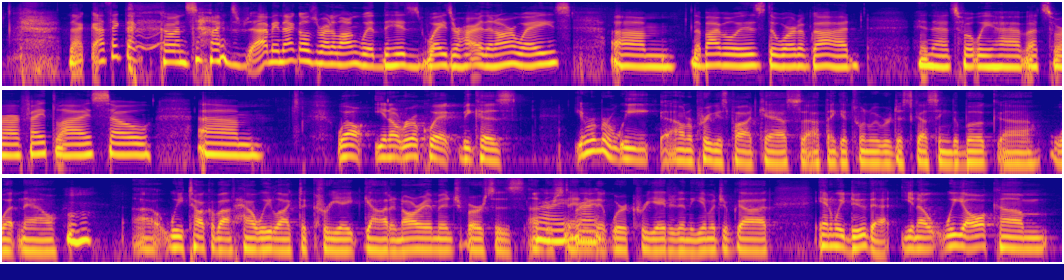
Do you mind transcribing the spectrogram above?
That I think that coincides. I mean, that goes right along with his ways are higher than our ways. Um, the Bible is the Word of God, and that's what we have. That's where our faith lies. So, um, Well, you know, real quick, because you remember we on a previous podcast, I think it's when we were discussing the book uh, "What Now." Mm-hmm. Uh, we talk about how we like to create God in our image versus understanding right. that we're created in the image of God, and we do that. You know, we all come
